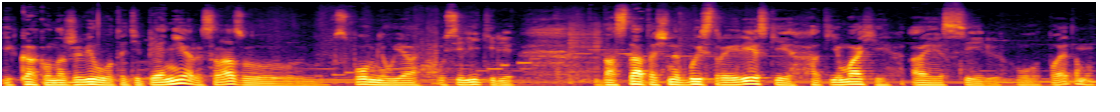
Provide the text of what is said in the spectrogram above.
и как он оживил вот эти пионеры, сразу вспомнил я усилители достаточно быстрые и резкие от Yamaha AS серию. Вот, поэтому,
